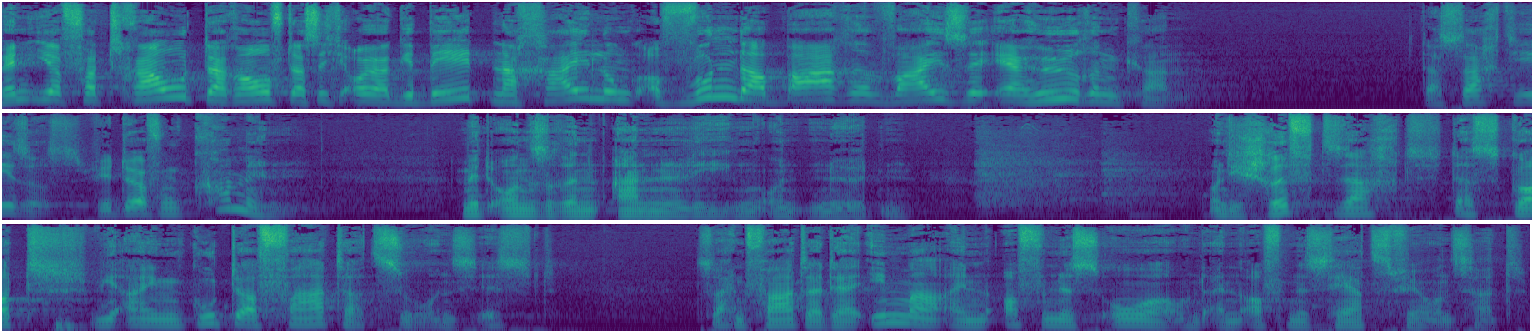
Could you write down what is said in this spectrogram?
wenn ihr vertraut darauf, dass ich euer Gebet nach Heilung auf wunderbare Weise erhören kann. Das sagt Jesus. Wir dürfen kommen mit unseren Anliegen und Nöten. Und die Schrift sagt, dass Gott wie ein guter Vater zu uns ist. So ein Vater, der immer ein offenes Ohr und ein offenes Herz für uns hat.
